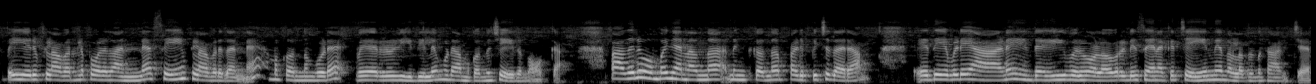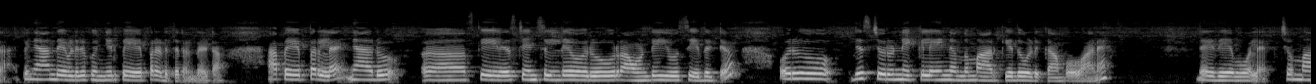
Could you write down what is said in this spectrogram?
അപ്പോൾ ഈ ഒരു ഫ്ലവറിനെ പോലെ തന്നെ സെയിം ഫ്ലവർ തന്നെ നമുക്കൊന്നും കൂടെ വേറൊരു രീതിയിലും കൂടെ നമുക്കൊന്ന് ചെയ്ത് നോക്കാം. അപ്പോൾ അതിനു മുമ്പ് ഞാനൊന്ന് നിങ്ങൾക്കൊന്ന് പഠിപ്പിച്ചു തരാം. ഇത് എവിടെയാണ് ഇത് ഈ ഒരു ഓൾ ഡിസൈനൊക്കെ ചെയ്യുന്നതെന്നുള്ളതൊന്ന് കാണിച്ചു തരാം. ഇപ്പം ഞാൻ ഇവിടെ ഒരു കുഞ്ഞൊരു പേപ്പർ എടുത്തിട്ടുണ്ട് കേട്ടോ. ആ പേപ്പറിൽ ഞാനൊരു സ്കെയിൽ സ്റ്റെൻസിലിന്റെ ഒരു റൗണ്ട് യൂസ് ചെയ്തിട്ട് ഒരു ജസ്റ്റ് ഒരു നെക്ക് ലൈൻ ഒന്ന് മാർക്ക് ചെയ്ത് കൊടുക്കാൻ പോവാണേ. ഇതേപോലെ ചുമ്മാ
